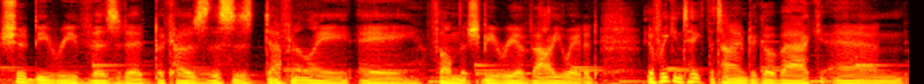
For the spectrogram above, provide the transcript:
should be revisited because this is definitely a film that should be reevaluated. If we can take the time to go back and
